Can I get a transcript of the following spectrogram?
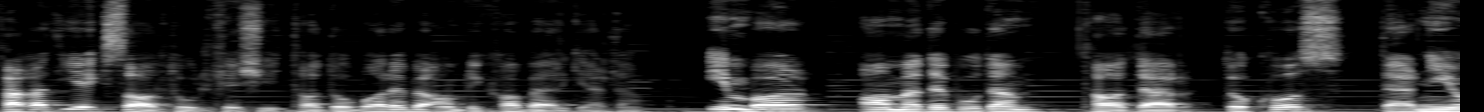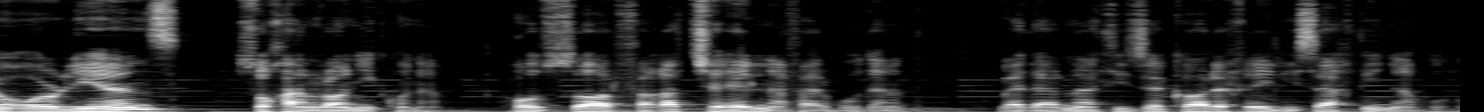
فقط یک سال طول کشید تا دوباره به آمریکا برگردم. این بار آمده بودم تا در دوکوس در نیو اورلینز سخنرانی کنم. حضار فقط چهل نفر بودند و در نتیجه کار خیلی سختی نبود.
